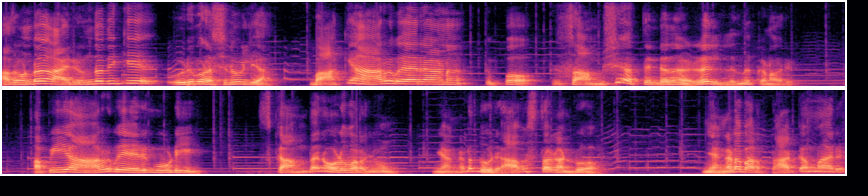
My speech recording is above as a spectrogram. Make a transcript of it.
അതുകൊണ്ട് അരുന്ധതിക്ക് ഒരു പ്രശ്നവുമില്ല. ബാക്കി ആറ് പേരാണ് ഇപ്പോൾ സംശയത്തിന്റെ നിഴലിൽ നിൽക്കണവർ അപ്പോൾ ഈ ആറ് പേരും കൂടി സ്കന്ദനോട് പറഞ്ഞു ഞങ്ങളുടെ ദുരാവസ്ഥ കണ്ടുവോ? ഞങ്ങളുടെ ഭർത്താക്കന്മാർ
